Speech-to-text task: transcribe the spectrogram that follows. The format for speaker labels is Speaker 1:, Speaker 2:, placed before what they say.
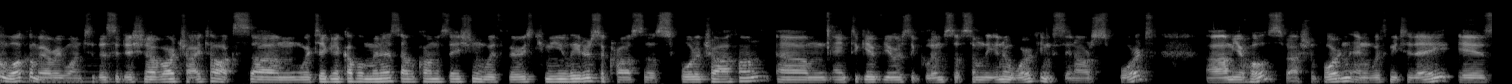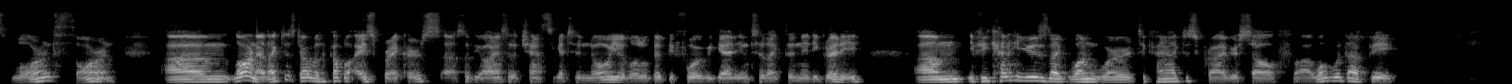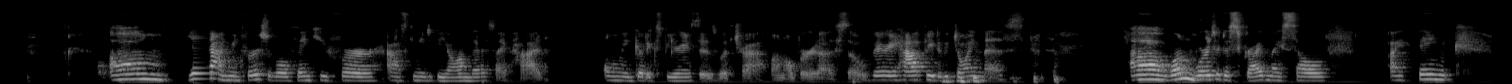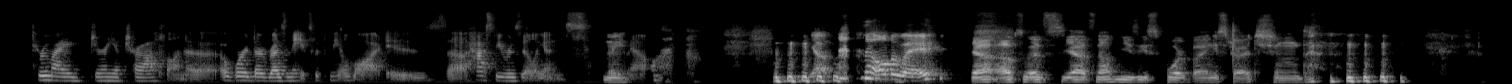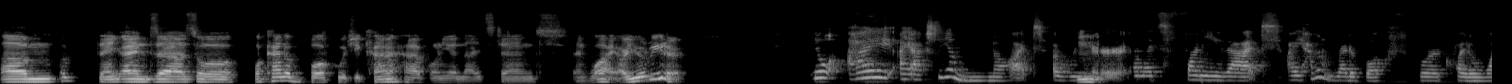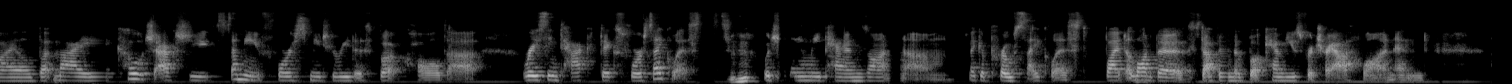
Speaker 1: And welcome everyone to this edition of our Tri Talks. Um, we're taking a couple minutes to have a conversation with various community leaders across the sport of triathlon um, and to give viewers a glimpse of some of the inner workings in our sport. I'm your host, Sebastian Porton, and with me today is Laurin Thorne. Um, Laurin, I'd like to start with a couple icebreakers uh, so the audience has a chance to get to know you a little bit before we get into like the nitty gritty. Um, if you kind of use like one word to kind of like describe yourself, uh, what would that be?
Speaker 2: Um, yeah, I mean, first of all, thank you for asking me to be on this. I've had only good experiences with Triathlon Alberta, so very happy to be joining this. Uh, one word to describe myself, I think through my journey of triathlon, a, a word that resonates with me a lot is uh, has to be resilience mm. right now. yeah, all the way.
Speaker 1: Yeah, absolutely. It's yeah, it's not an easy sport by any stretch, and um, thing. And uh, so, what kind of book would you kind of have on your nightstand, and why? Are you a reader?
Speaker 2: You know, I I actually am not a mm. reader, mm. and it's funny that I haven't read a book for quite a while. But my coach actually semi forced me to read this book called uh, "Racing Tactics for Cyclists," mm-hmm. which mainly pans on um, like a pro cyclist. But a lot of the stuff in the book can be used for triathlon, and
